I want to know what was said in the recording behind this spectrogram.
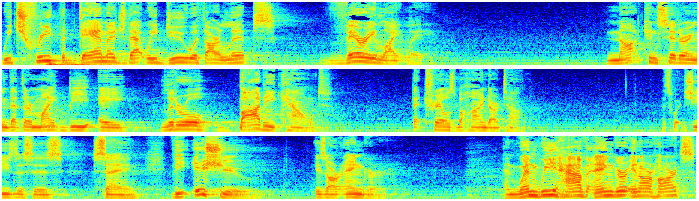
We treat the damage that we do with our lips very lightly, not considering that there might be a literal body count that trails behind our tongue. That's what Jesus is saying. The issue is our anger. And when we have anger in our hearts,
